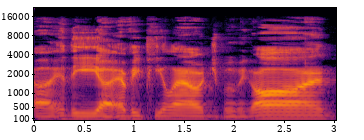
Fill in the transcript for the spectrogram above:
uh, in the uh, MVP lounge. Moving on,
